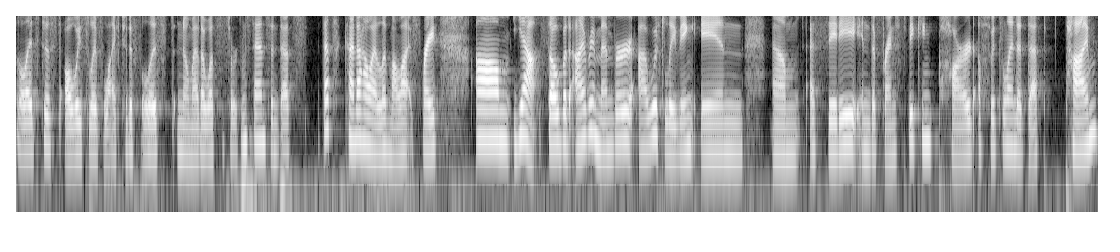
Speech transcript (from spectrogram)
let's just always live life to the fullest no matter what's the circumstance and that's that's kind of how I live my life, right? Um, yeah, so but I remember I was living in um, a city in the French speaking part of Switzerland at that time.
